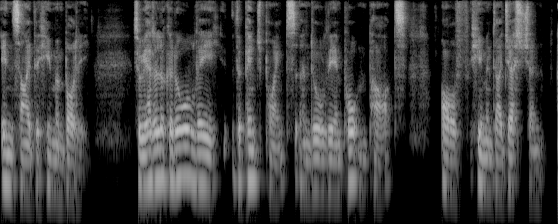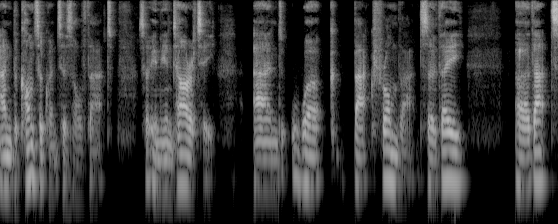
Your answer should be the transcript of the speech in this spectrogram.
inside the human body. So we had to look at all the, the pinch points and all the important parts of human digestion and the consequences of that. So in the entirety, and work back from that. So they uh, that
